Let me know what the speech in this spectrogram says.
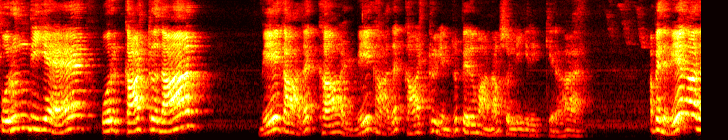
பொருந்திய ஒரு காற்றுதான் வேகாத கால் வேகாத காற்று என்று பெருமானார் சொல்லி இருக்கிறார் அப்ப இந்த வேகாத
